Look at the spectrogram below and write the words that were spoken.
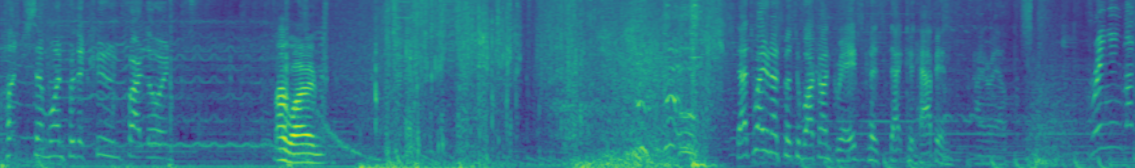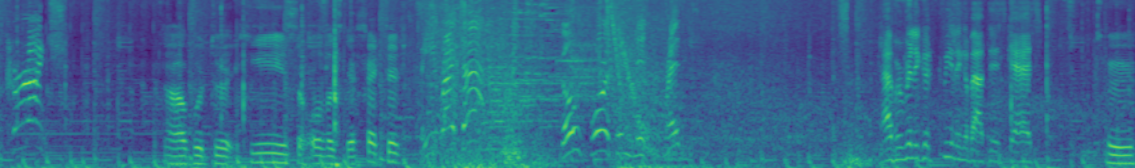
Punch someone for the coon, Fartlord. I won't. That's why you're not supposed to walk on graves, because that could happen, IRL. Bringing the crunch! I will do it here so all of us get affected. Be right back! Go forth and live, friends. Have a really good feeling about this, guys. Two.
